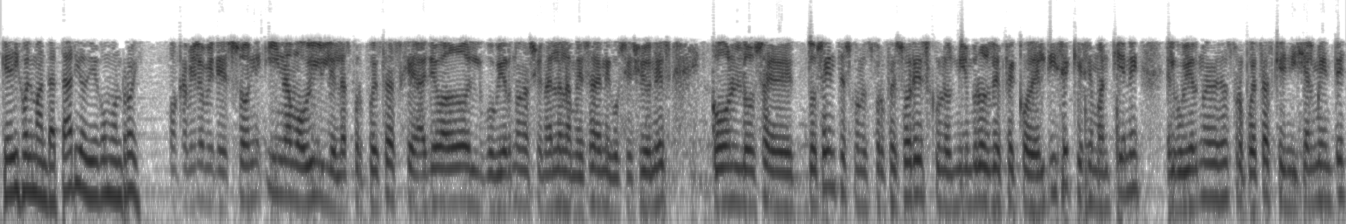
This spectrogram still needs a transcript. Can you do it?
¿Qué dijo el mandatario Diego Monroy? Juan Camilo, mire, son inamovibles las propuestas que ha llevado el gobierno nacional a la mesa de negociaciones con los eh, docentes, con los profesores, con los miembros de FECODEL. Dice que se mantiene el gobierno en esas propuestas que inicialmente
